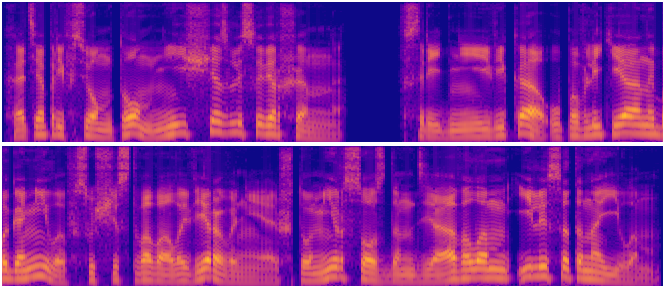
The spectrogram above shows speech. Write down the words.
хотя при всем том не исчезли совершенно. В средние века у Павликиан и Богомилов существовало верование, что мир создан дьяволом или сатанаилом.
